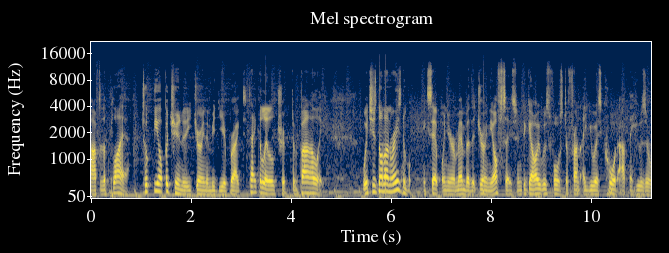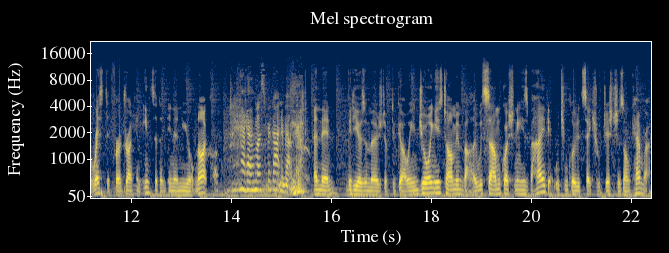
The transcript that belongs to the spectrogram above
after the player took the opportunity during the mid-year break to take a little trip to Bali. Which is not unreasonable, except when you remember that during the off-season, De was forced to front a US court after he was arrested for a drunken incident in a New York nightclub. I had almost forgotten about that. And then videos emerged of De Goey enjoying his time in Bali with some questioning his behaviour, which included sexual gestures on camera.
